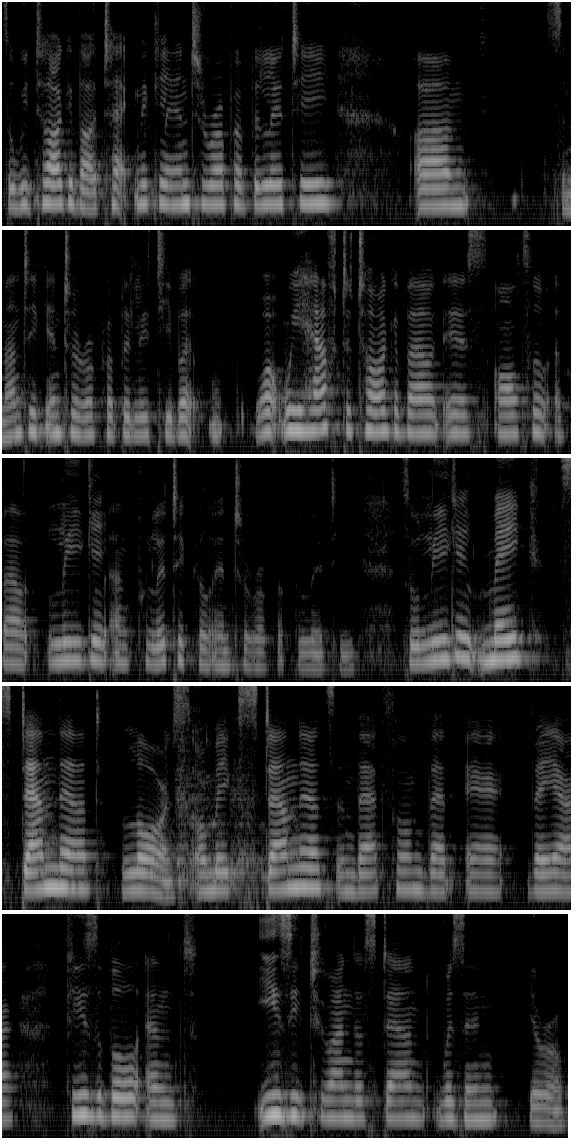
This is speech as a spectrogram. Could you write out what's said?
So we talk about technical interoperability. Um, semantic interoperability, but what we have to talk about is also about legal and political interoperability. So legal make standard laws or make standards in that form that are, they are feasible and easy to understand within Europe.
